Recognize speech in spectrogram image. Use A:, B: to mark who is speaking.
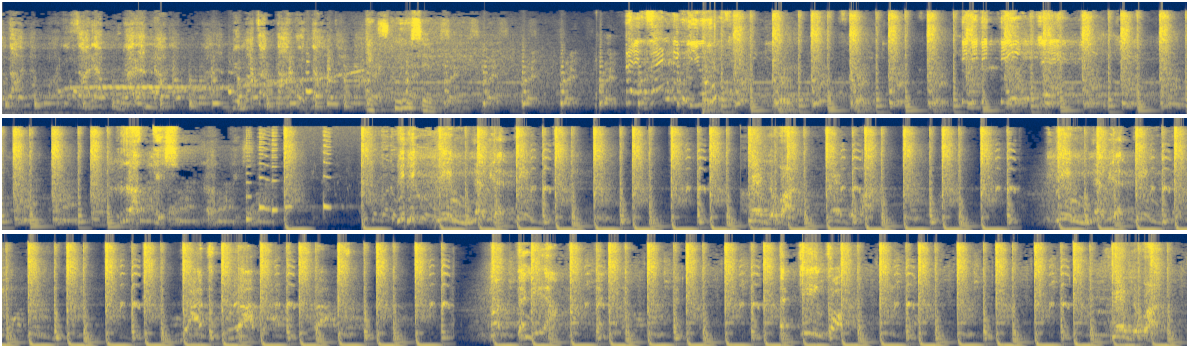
A: होता साऱ्या पुढाऱ्यांना विमाचा ताप होता
B: एक्सक्लुसिव्ह
A: राकेश fire.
